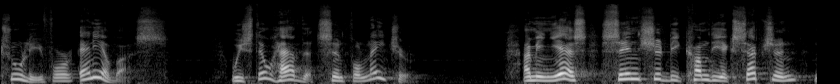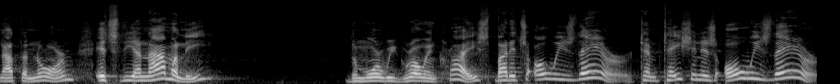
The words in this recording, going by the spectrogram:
truly for any of us. We still have that sinful nature. I mean, yes, sin should become the exception, not the norm. It's the anomaly the more we grow in Christ, but it's always there. Temptation is always there.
